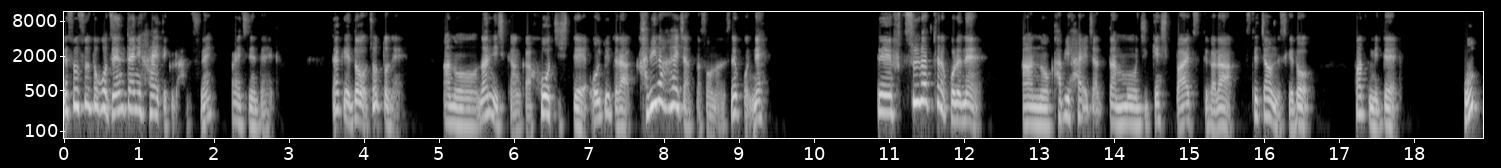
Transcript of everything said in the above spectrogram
で、そうするとこう全体に生えてくるはずですね。培地全体に生えてくる。だけど、ちょっとね、あの、何日間か放置して置いといたら、カビが生えちゃったそうなんですね、ここにね。で、普通だったらこれね、あの、カビ生えちゃった、もう実験失敗っつってから捨てちゃうんですけど、パッと見て、おっ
